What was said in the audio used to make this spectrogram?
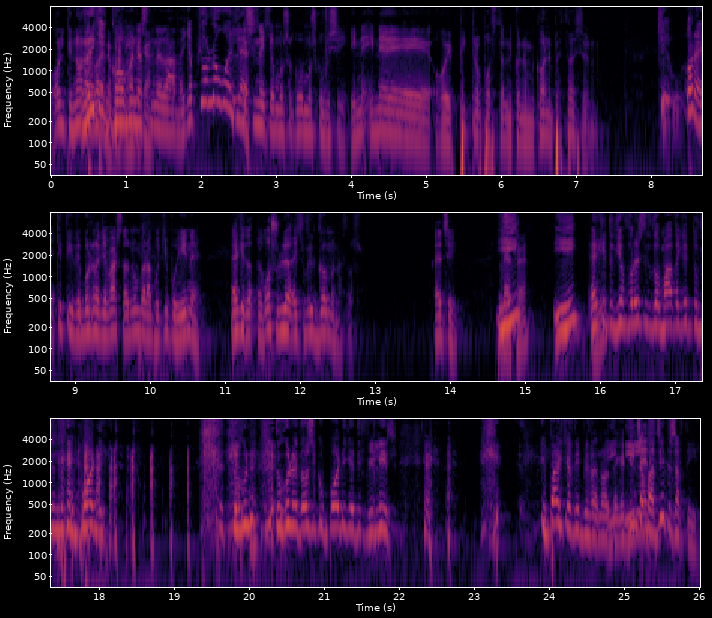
Όλη την ώρα Βρήκε εδώ είναι γκόμενα πραγματικά. στην Ελλάδα. Για ποιο λόγο έρχεται Λες. συνέχεια ο Μοσο- ο Μοσκοβισή; Είναι, είναι ο επίτροπος των οικονομικών επιθέσεων. Και, ωραία, και τι, δεν μπορεί να διαβάσει τα νούμερα από εκεί που είναι; Έρχεται, εγώ σου λέω, έχει βρει γκόμενα αυτός. Έτσι. Λες, ή, ε. ή έρχεται δύο φορές τη βδομάδα γιατί του δίνουν κουπόνι. του, έχουν, του έχουν δώσει κουπόνι για τη φιλή. Υπάρχει αυτή η πιθανότητα. Ή- γιατί ή είναι λες- τσαμπατζίδε αυτοί. Ή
